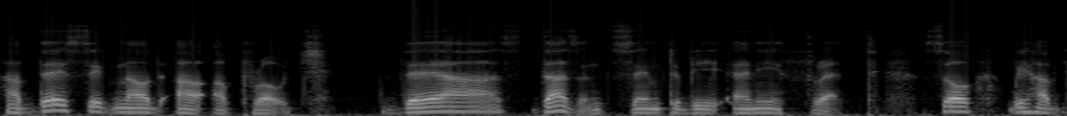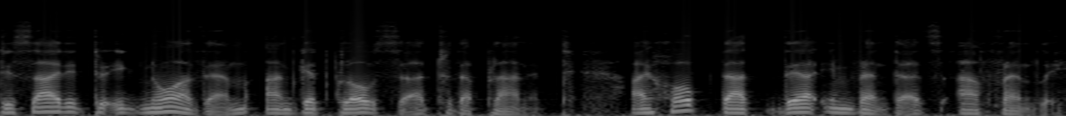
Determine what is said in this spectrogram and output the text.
Have they signaled our approach? There doesn't seem to be any threat, so we have decided to ignore them and get closer to the planet. I hope that their inventors are friendly.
